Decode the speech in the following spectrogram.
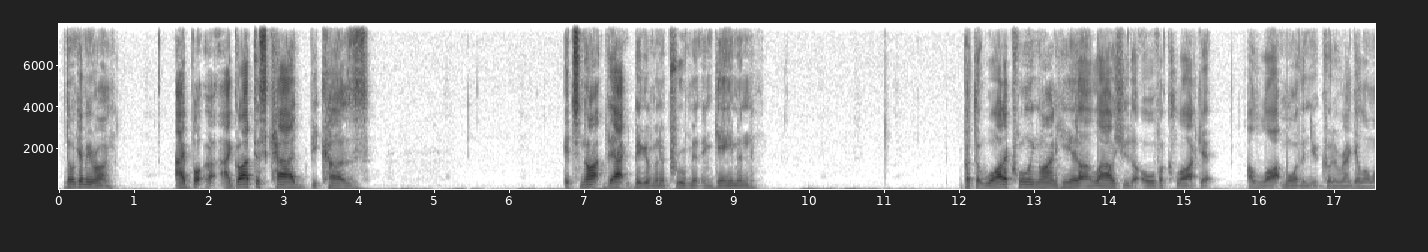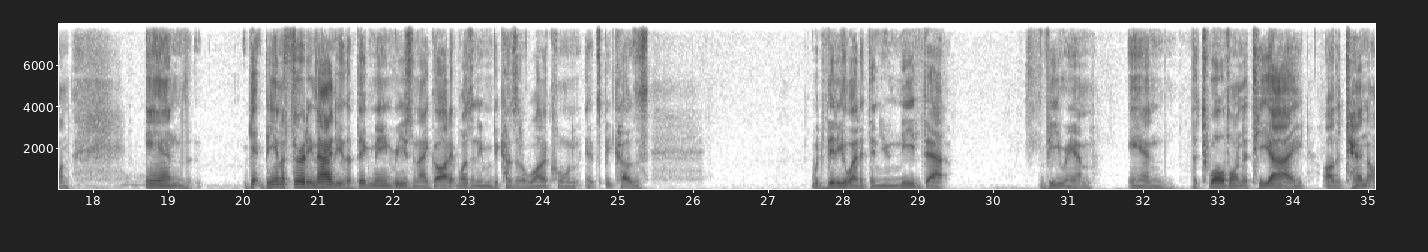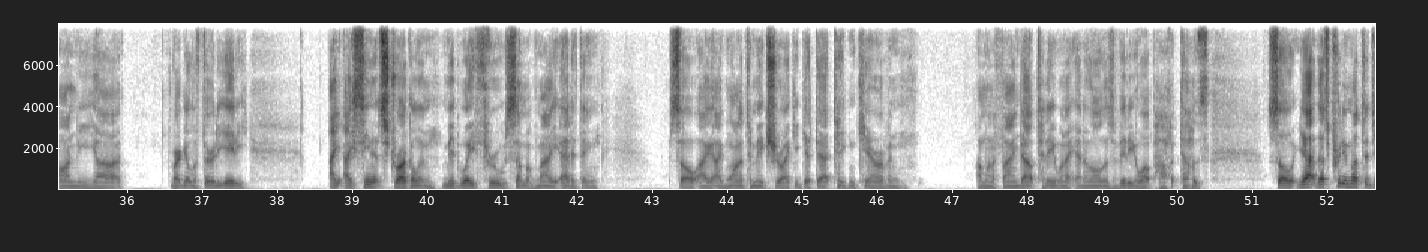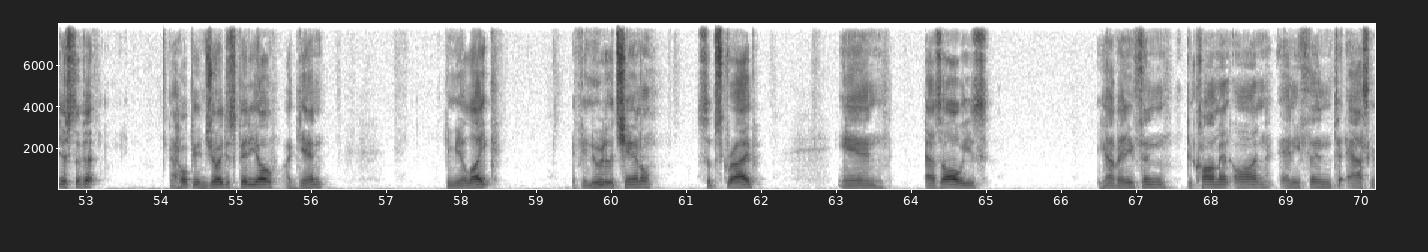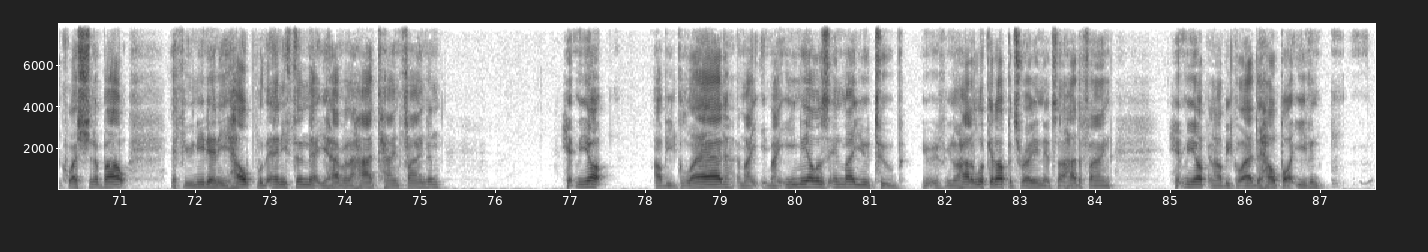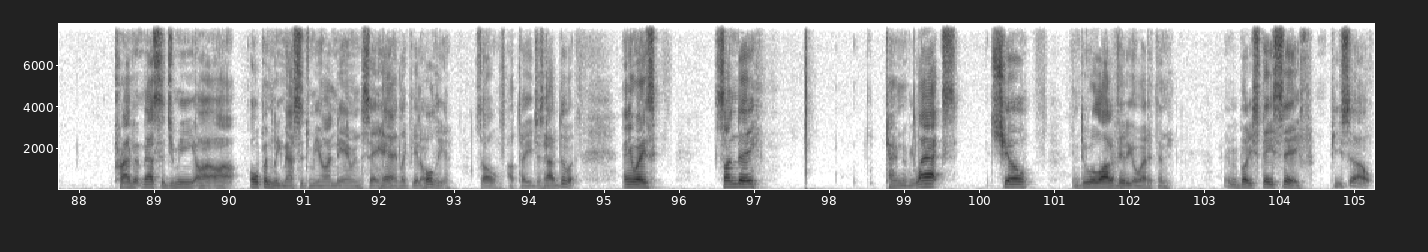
don't get me wrong, I, bought, I got this card because it's not that big of an improvement in gaming but the water cooling on here allows you to overclock it a lot more than you could a regular one. And get being a 3090, the big main reason I got it wasn't even because of the water cooling. It's because with video editing, you need that VRAM, and the 12 on the TI or the 10 on the uh, regular 3080. I, I seen it struggling midway through some of my editing, so I, I wanted to make sure I could get that taken care of, and I'm going to find out today when I edit all this video up how it does. So yeah, that's pretty much the gist of it. I hope you enjoyed this video. Again, give me a like. If you're new to the channel, subscribe. And as always, you have anything to comment on, anything to ask a question about, if you need any help with anything that you're having a hard time finding, hit me up. I'll be glad. My, my email is in my YouTube. If you know how to look it up, it's right in there. It's not hard to find. Hit me up and I'll be glad to help or even private message me or, or openly message me on there and say, hey, I'd like to get a hold of you. So I'll tell you just how to do it. Anyways, Sunday, time to relax, chill, and do a lot of video editing. Everybody stay safe. Peace out.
